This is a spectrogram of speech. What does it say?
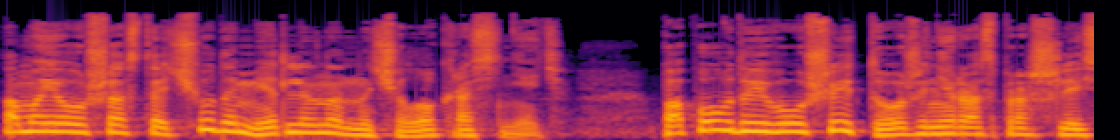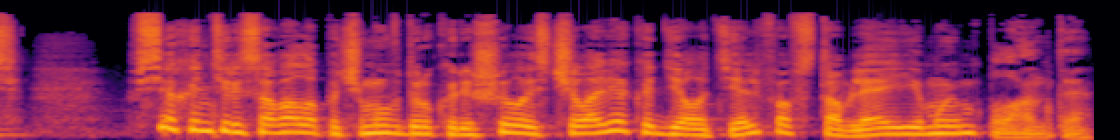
а мое ушастое чудо медленно начало краснеть. По поводу его ушей тоже не раз прошлись. Всех интересовало, почему вдруг решила из человека делать эльфа, вставляя ему импланты.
